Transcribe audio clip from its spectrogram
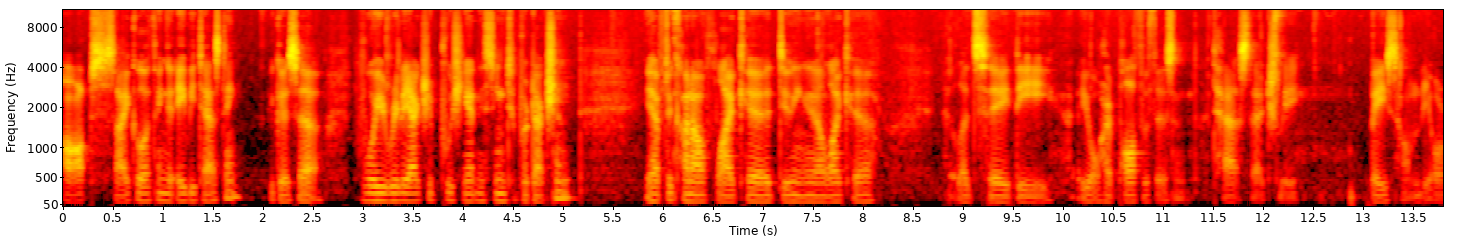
ops cycle. I think A/B testing because uh, before you really actually push anything to production, you have to kind of like uh, doing uh, like a let's say the your hypothesis and test actually based on your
